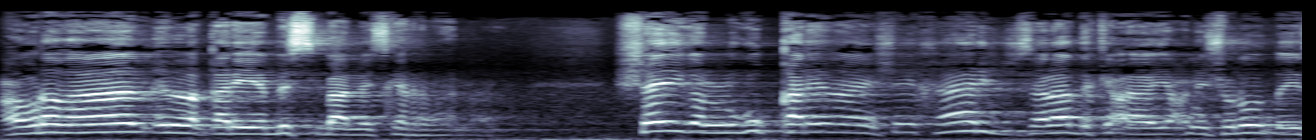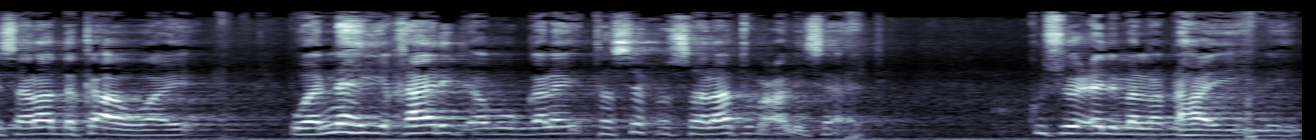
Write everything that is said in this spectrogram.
cawradan in la qariyo bis baa la yska rabaa shayga lagu qarinayo shay khaarij salaada ka ah yani shuruudda iyo salaada ka ah waaye waa nahyi khaarij abuu galay tasixu salaatu maca alisaa'ati ku soo celima la dhahayo ileyn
